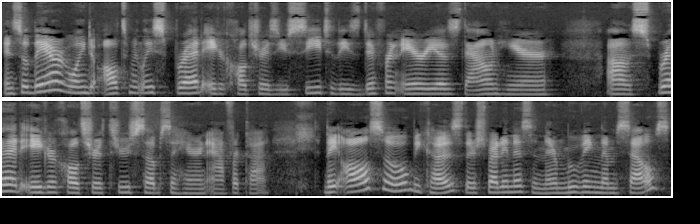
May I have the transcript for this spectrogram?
And so they are going to ultimately spread agriculture, as you see, to these different areas down here um, spread agriculture through sub Saharan Africa. They also, because they're spreading this and they're moving themselves,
